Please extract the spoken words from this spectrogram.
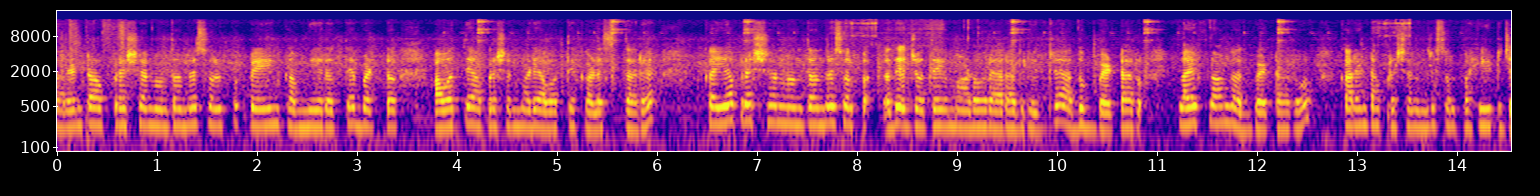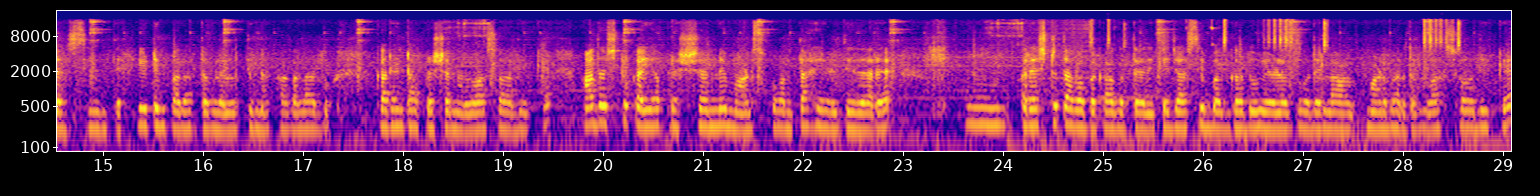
ಕರೆಂಟ್ ಆಪ್ರೇಷನ್ ಅಂತಂದರೆ ಸ್ವಲ್ಪ ಪೇಯ್ನ್ ಕಮ್ಮಿ ಇರುತ್ತೆ ಬಟ್ ಅವತ್ತೇ ಆಪ್ರೇಷನ್ ಮಾಡಿ ಅವತ್ತೇ ಕಳಿಸ್ತಾರೆ. ಕೈ ಆಪ್ರೇಷನ್ ಅಂತಂದರೆ ಸ್ವಲ್ಪ ಅದೇ ಜೊತೆಗೆ ಮಾಡೋರು ಯಾರಾದರೂ ಇದ್ದರೆ ಅದು ಬೆಟರು ಲೈಫ್ ಲಾಂಗ್ ಅದು ಬೆಟರು ಕರೆಂಟ್ ಆಪ್ರೇಷನ್ ಅಂದರೆ ಸ್ವಲ್ಪ ಹೀಟ್ ಜಾಸ್ತಿ ಅಂತೆ. ಹೀಟಿನ ಪದಾರ್ಥಗಳೆಲ್ಲ ತಿನ್ನೋಕ್ಕಾಗಲ್ಲ ಅದು. ಕರೆಂಟ್ ಆಪ್ರೇಷನ್ ಅಲ್ವಾ? ಸೊ ಅದಕ್ಕೆ ಆದಷ್ಟು ಕೈ ಆಪ್ರೇಷನ್ನೇ ಮಾಡಿಸ್ಕೊ ಅಂತ ಹೇಳ್ತಿದ್ದಾರೆ. ರೆಸ್ಟ್ ತಗೋಬೇಕಾಗುತ್ತೆ ಅದಕ್ಕೆ. ಜಾಸ್ತಿ ಬಗ್ಗೋದು ಹೇಳೋದು ಅದೆಲ್ಲ ಮಾಡಬಾರ್ದಲ್ವ? ಸೊ ಅದಕ್ಕೆ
